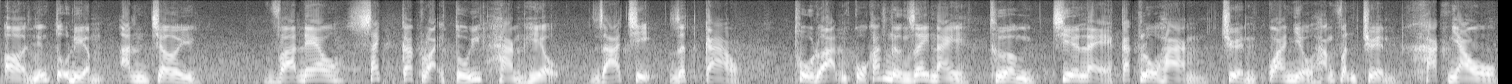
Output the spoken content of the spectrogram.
ở những tụ điểm ăn chơi và đeo sách các loại túi hàng hiệu giá trị rất cao. Thủ đoạn của các đường dây này thường chia lẻ các lô hàng chuyển qua nhiều hãng vận chuyển khác nhau.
